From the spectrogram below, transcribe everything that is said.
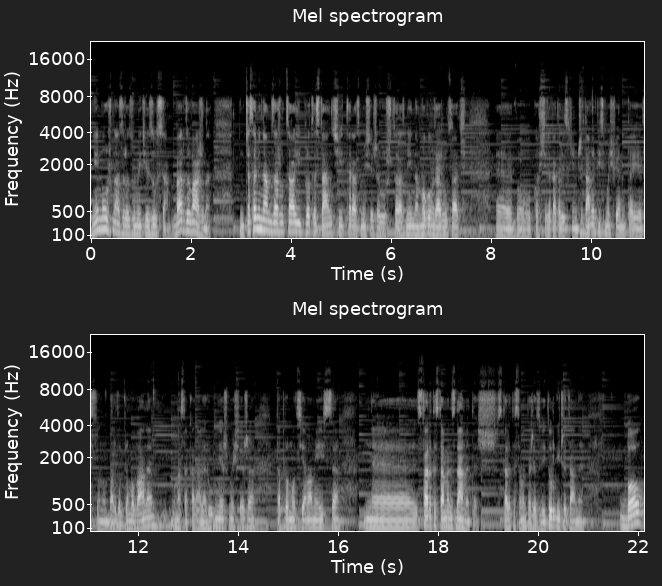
nie można zrozumieć Jezusa. Bardzo ważne. Czasami nam zarzucali protestanci, teraz myślę, że już coraz mniej nam mogą zarzucać bo w Kościele katolickim czytamy Pismo Święte, jest ono bardzo promowane. U nas na kanale również myślę, że ta promocja ma miejsce. E, Stary Testament znamy też. Stary Testament też jest w liturgii czytany, bo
